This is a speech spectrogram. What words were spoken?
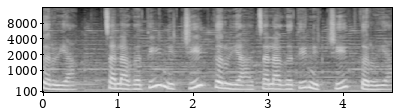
करूया. चला गती निश्चित करूया चला गती निश्चित करूया.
